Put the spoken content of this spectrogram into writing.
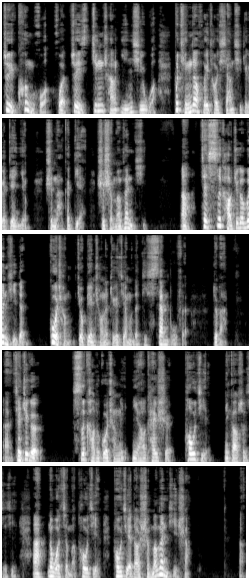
最困惑或最经常引起我不停的回头想起这个电影是哪个点，是什么问题啊？在思考这个问题的过程，就变成了这个节目的第三部分，对吧？啊，在这个。思考的过程里，你要开始剖解。你告诉自己啊，那我怎么剖解？剖解到什么问题上？啊，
